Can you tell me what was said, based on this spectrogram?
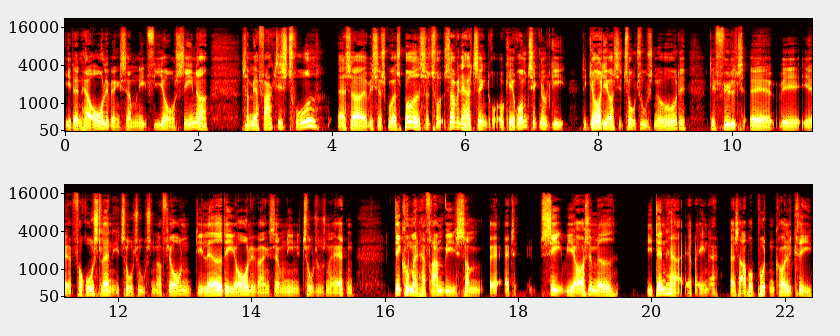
i den her overleveringsceremoni fire år senere, som jeg faktisk troede, altså hvis jeg skulle have spået, så, tro, så ville jeg have tænkt, okay, rumteknologi, det gjorde de også i 2008. Det fyldte øh, ved, øh, for Rusland i 2014. De lavede det i overleveringsceremonien i 2018. Det kunne man have fremvist som, øh, at se, vi er også med i den her arena. Altså apropos den kolde krig,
